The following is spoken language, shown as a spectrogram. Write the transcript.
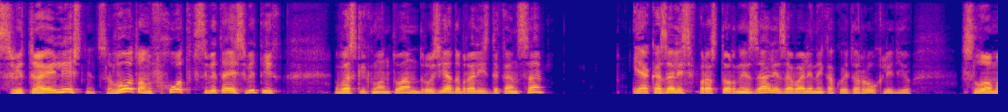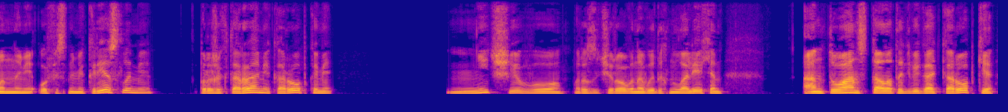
«Святая лестница! Вот он, вход в святая святых!» — воскликнул Антуан. Друзья добрались до конца и оказались в просторной зале, заваленной какой-то рухлядью, сломанными офисными креслами, прожекторами, коробками. «Ничего», — разочарованно выдохнул Олехин. Антуан стал отодвигать коробки.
